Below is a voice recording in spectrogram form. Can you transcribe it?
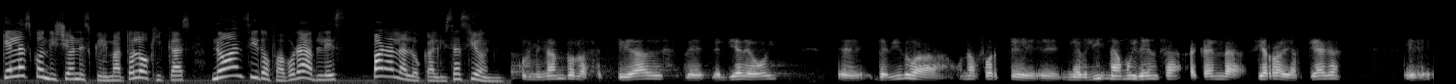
que las condiciones climatológicas no han sido favorables para la localización. Culminando las actividades del día de hoy, eh, debido a una fuerte eh, neblina muy densa acá en la Sierra de Arteaga, eh,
